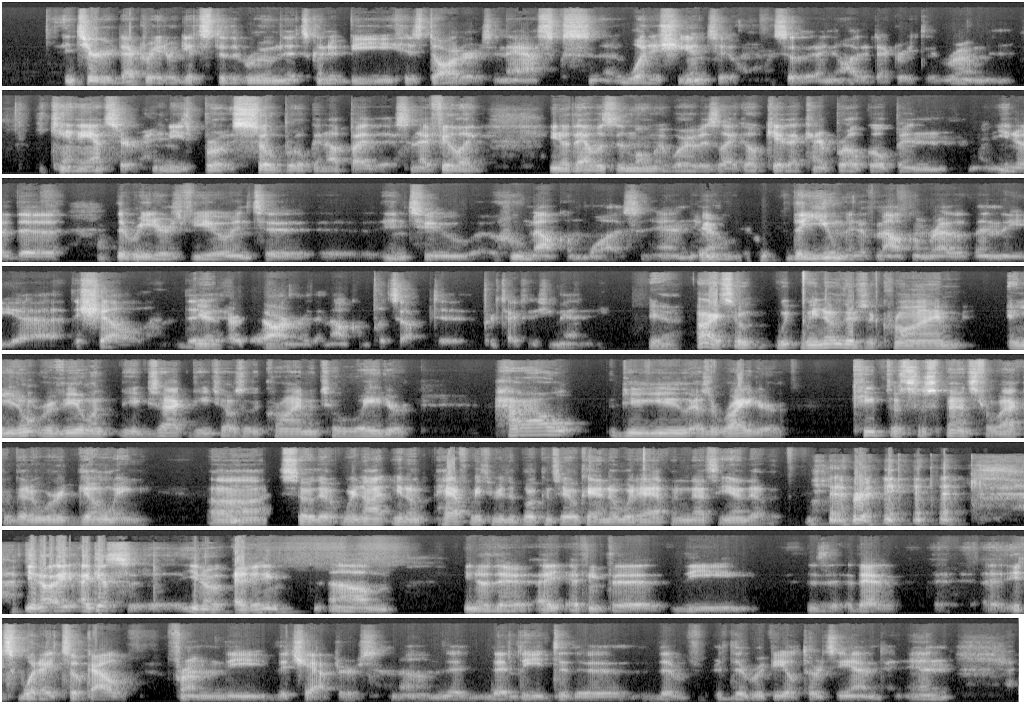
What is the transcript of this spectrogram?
interior decorator gets to the room that's going to be his daughter's and asks, what is she into? So that I know how to decorate the room. And, he can't answer and he's bro- so broken up by this and i feel like you know that was the moment where it was like okay that kind of broke open you know the the reader's view into into who malcolm was and who, yeah. the human of malcolm rather than the uh the shell the, yeah. or the armor that malcolm puts up to protect his humanity yeah all right so we, we know there's a crime and you don't reveal the exact details of the crime until later how do you as a writer keep the suspense, for lack of a better word, going, uh, mm-hmm. so that we're not, you know, halfway through the book and say, okay, I know what happened, and that's the end of it. right. you know, I, I, guess you know, editing. Um, you know, the I, I think the the that it's what I took out from the the chapters um, that that lead to the the the reveal towards the end. And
